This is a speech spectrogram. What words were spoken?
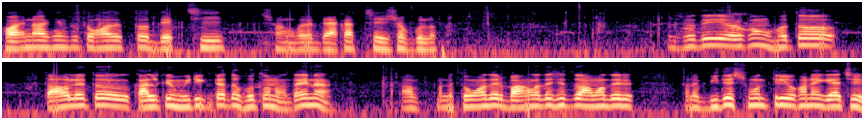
হয় না কিন্তু তোমাদের তো দেখছি সংবাদে দেখাচ্ছে এইসবগুলো। যদি ওরকম হতো তাহলে তো কালকে মিটিংটা তো হতো না তাই না? মানে তোমাদের বাংলাদেশে তো আমাদের মানে বিদেশ মন্ত্রী ওখানে গেছে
